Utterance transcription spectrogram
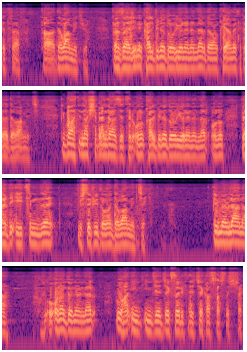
etraf ta devam ediyor. Gazali'nin kalbine doğru yönelenler devam, kıyamete kadar devam edecek. Bir Bahattin Nakşibendi Hazretleri, onun kalbine doğru yönelenler, onun verdiği eğitimde müstefid olan devam edecek. Bir Mevlana, ona dönenler ruhan in, inceleyecek, zarifleşecek, hassaslaşacak.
